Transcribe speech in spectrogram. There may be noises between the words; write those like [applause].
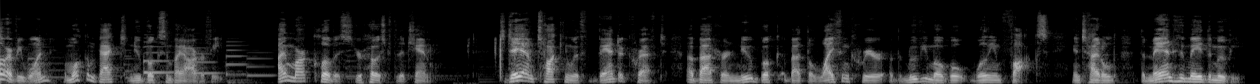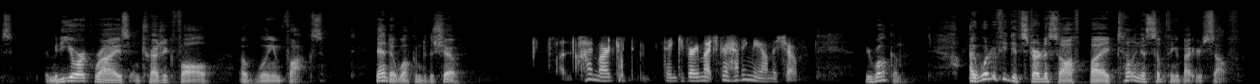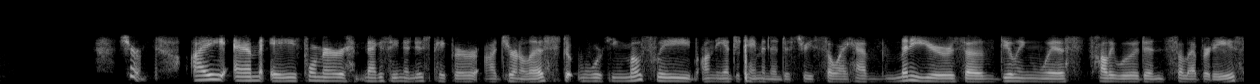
Hello, everyone, and welcome back to New Books in Biography. I'm Mark Klobas, your host for the channel. Today I'm talking with Vanda Krefft about her new book about the life and career of the movie mogul William Fox, entitled The Man Who Made the Movies The Meteoric Rise and Tragic Fall of William Fox. Vanda, welcome to the show. Hi, Mark. Thank you very much for having me on the show. You're welcome. I wonder if you could start us off by telling us something about yourself. Sure. I am a former magazine and newspaper uh, journalist working mostly on the entertainment industry, so I have many years of dealing with Hollywood and celebrities.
